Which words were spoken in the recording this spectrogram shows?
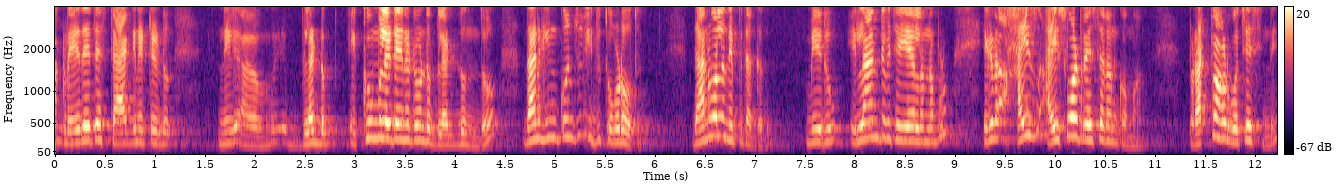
అక్కడ ఏదైతే స్టాగ్నేటెడ్ బ్లడ్ ఎక్యుములేట్ అయినటువంటి బ్లడ్ ఉందో దానికి ఇంకొంచెం ఇది తోడవుతుంది. దానివల్ల నొప్పి తగ్గదు. మీరు ఇలాంటివి చేయాలన్నప్పుడు ఇక్కడ ఐస్ ఐస్ వాటర్ వేసారనుకోమా? రక్తం అక్కడికి వచ్చేసింది.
